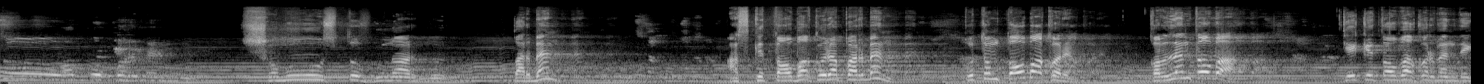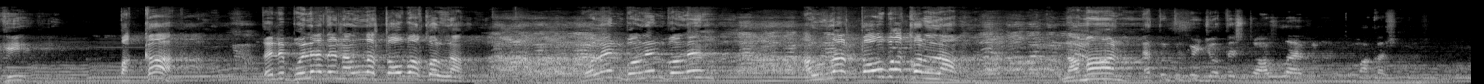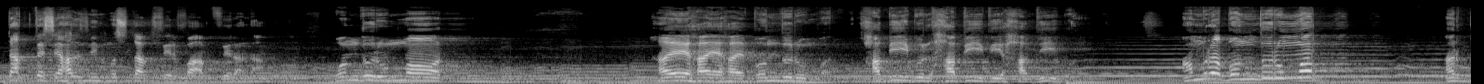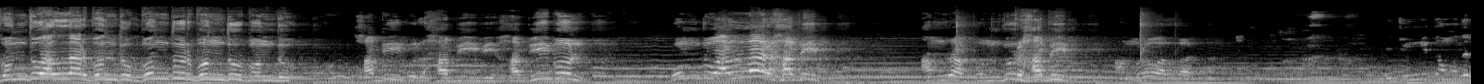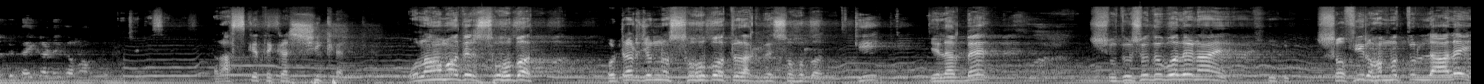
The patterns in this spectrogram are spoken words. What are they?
অপকর্মের সমস্ত গুনার মূল। পারবেন? আজকে তওবা করা পারবেন? প্রথম তওবা করেন। করলেন তবা কে কে তবা করবেন দেখি? পাক্কা? তাহলে বলে দেন, আল্লাহ তওবা করলাম। বলেন বলেন বলেন। আল্লাহ তওবা করলাম। নামান, এতটুকুই যথেষ্ট, আল্লাহ এখন প্রথম আকাশ ডাকতেছে হালমিন মুস্তাকফির ফাগফির আলা। বন্ধুর উম্মত। হায় হায় হায়, বন্ধুর উম্মত। হাবিবুল হাবিবি হাবিব আমরা বন্ধুর উম্মত, আর বন্ধু আল্লাহর বন্ধু, বন্ধুর বন্ধু বন্ধু। হাবিবুল হাবিবি হাবিবুল বন্ধু আল্লাহর হাবিব। আমরা বন্ধুর হাবিব। রাস্কে থেকে শিখেন। সোহবত, ওটার জন্য সোহবত লাগবে, সোহবত। কি? লাগবে? শুধু শুধু বলে নাই। শফি রহমতুল্লাহ আলাই।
